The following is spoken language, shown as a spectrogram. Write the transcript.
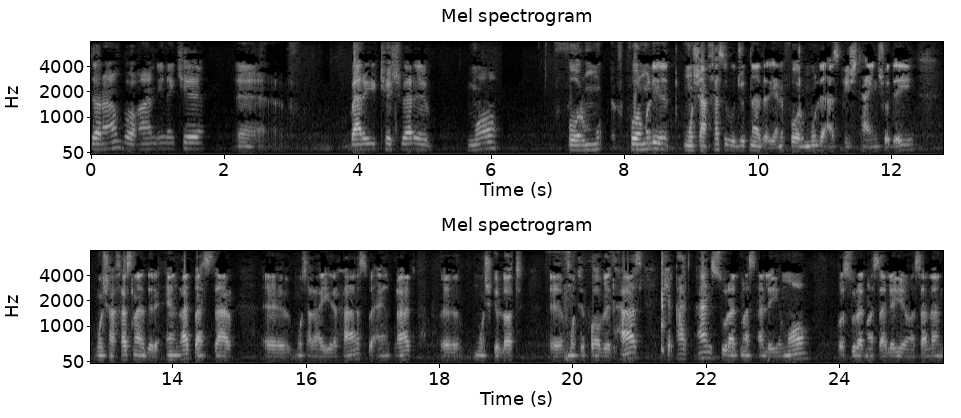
دارم واقعا اینه که برای کشور ما فرمول مشخصی وجود نداره. یعنی فرمول از پیش تعیین شده ای مشخص نداره. انقدر بستر متغیر هست و انقدر مشکلات متفاوت هست که قطعا صورت مسئله ما با صورت مسئله مثلا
